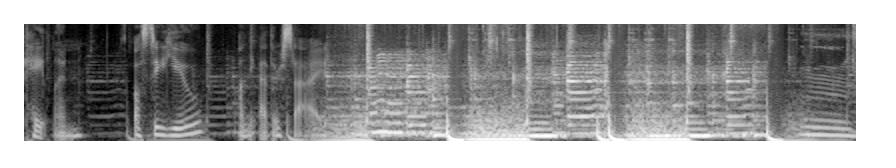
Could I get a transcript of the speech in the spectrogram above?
Caitlin. I'll see you on the other side. Mm,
